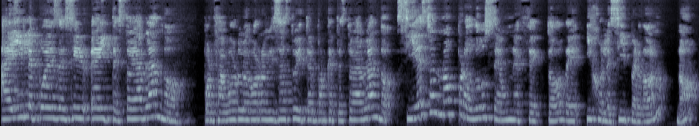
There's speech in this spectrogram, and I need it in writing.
Ahí le puedes decir, hey, te estoy hablando. Por favor, luego revisas Twitter porque te estoy hablando. Si eso no produce un efecto de, híjole, sí, perdón, ¿no?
